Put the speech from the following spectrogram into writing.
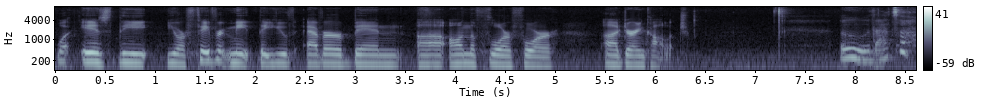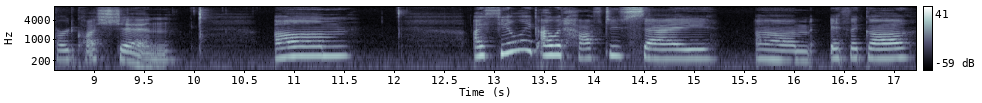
What is the your favorite meet that you've ever been uh, on the floor for uh, during college? Ooh, that's a hard question. Um, I feel like I would have to say um, Ithaca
